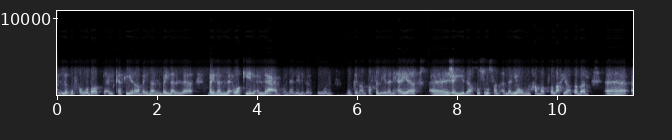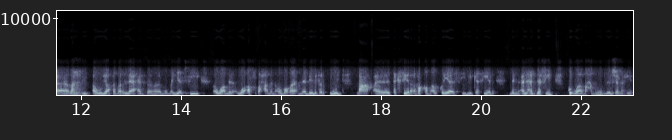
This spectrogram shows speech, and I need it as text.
المفاوضات الكثيرة بين بين بين وكيل اللاعب ونادي ليفربول ممكن أن تصل إلى نهاية آه، جيدة خصوصا أن اليوم محمد صلاح يعتبر آه، آه، رجل أو يعتبر لاعب مميز فيه وأصبح من عظماء نادي ليفربول مع تكسير الرقم القياسي لكثير من الهدافين. ومحبوب للجماهير،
